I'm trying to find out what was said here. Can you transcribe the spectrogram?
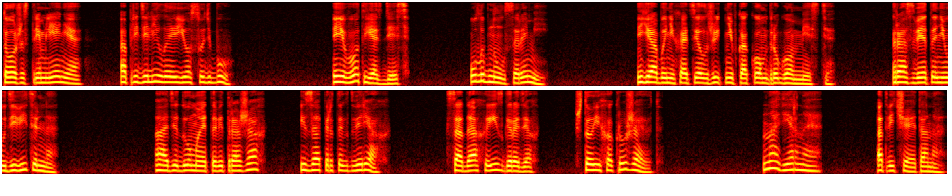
то же стремление определило ее судьбу. «И вот я здесь», — улыбнулся Реми. «Я бы не хотел жить ни в каком другом месте. Разве это не удивительно?» Ади думает о витражах и запертых дверях, садах и изгородях, что их окружают. «Наверное», — отвечает она.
